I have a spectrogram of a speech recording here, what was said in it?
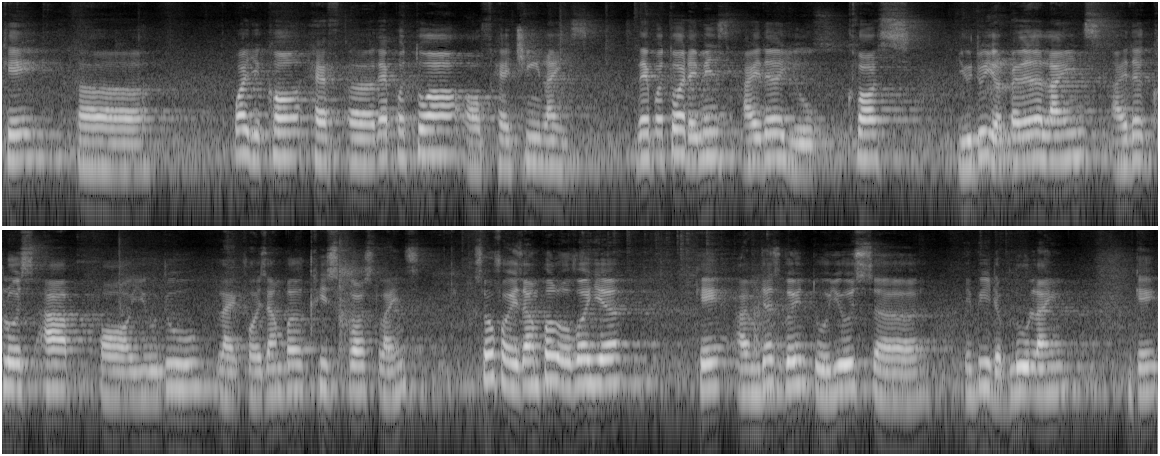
okay, uh, what you call have a repertoire of hatching lines. Repertoire that means either you cross, you do your parallel lines, either close up or you do like for example crisscross lines. So for example over here, okay, I'm just going to use uh, maybe the blue line, okay,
